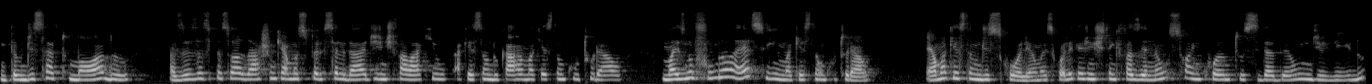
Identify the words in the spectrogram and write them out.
Então, de certo modo, às vezes as pessoas acham que é uma superficialidade a gente falar que a questão do carro é uma questão cultural, mas no fundo ela é sim uma questão cultural é uma questão de escolha, é uma escolha que a gente tem que fazer não só enquanto cidadão, indivíduo,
